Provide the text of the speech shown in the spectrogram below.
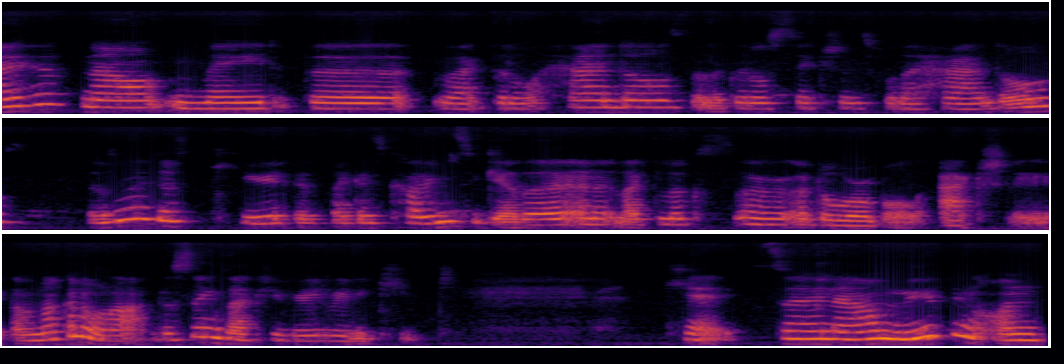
I have now made the like little handles, the like, little sections for the handles. Isn't it just cute? It's like it's coming together and it like looks so adorable actually. I'm not gonna lie, this thing's actually really really cute. Okay, so now moving on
